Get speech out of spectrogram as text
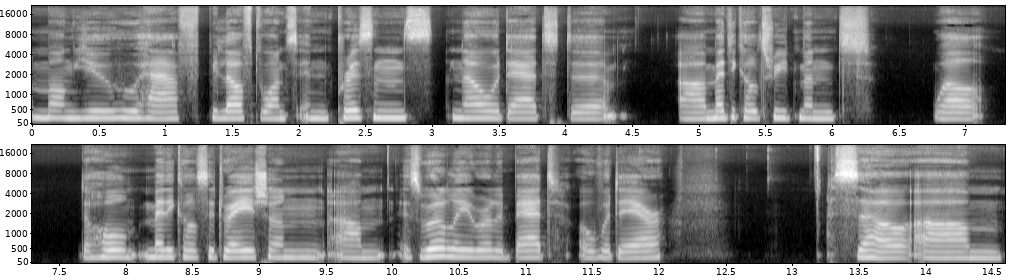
among you who have beloved ones in prisons know that the uh, medical treatment, well, the whole medical situation um, is really, really bad over there. So, um,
